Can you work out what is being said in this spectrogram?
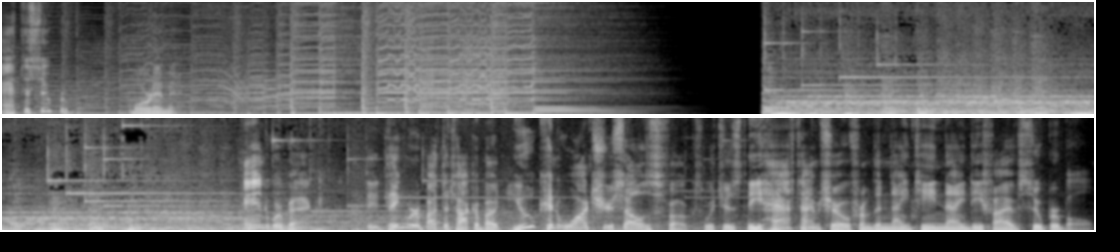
at the Super Bowl. More in a minute. And we're back. The thing we're about to talk about, you can watch yourselves, folks, which is the halftime show from the 1995 Super Bowl.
